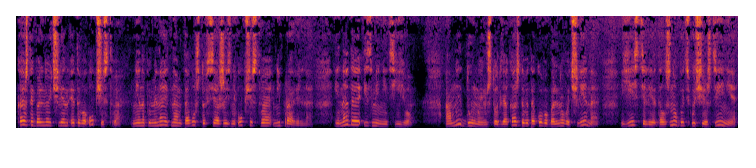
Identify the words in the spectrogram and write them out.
Каждый больной член этого общества не напоминает нам того, что вся жизнь общества неправильна, и надо изменить ее. А мы думаем, что для каждого такого больного члена есть или должно быть учреждение,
